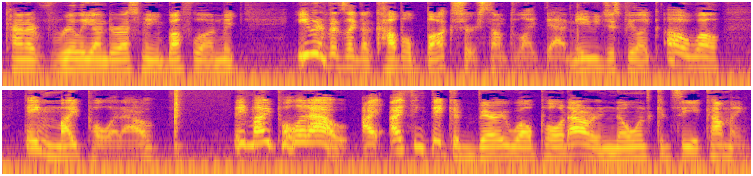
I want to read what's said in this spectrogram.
kind of really underestimating Buffalo and make even if it's like a couple bucks or something like that, maybe just be like, oh well, they might pull it out. They might pull it out. I, I think they could very well pull it out and no one could see it coming.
